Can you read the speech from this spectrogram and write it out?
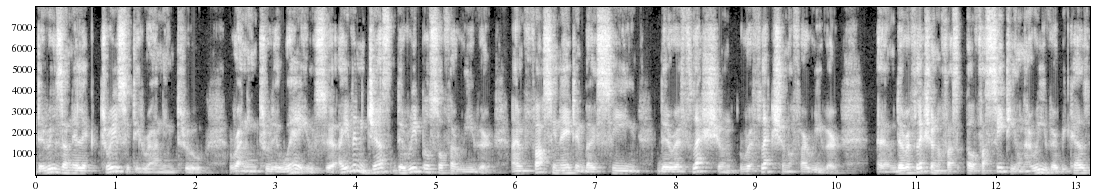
There is an electricity running through running through the waves uh, even just the ripples of a river. I'm fascinated by seeing the reflection reflection of a river um, the reflection of a, of a city on a river because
